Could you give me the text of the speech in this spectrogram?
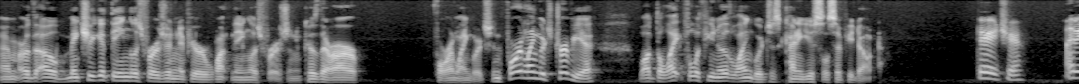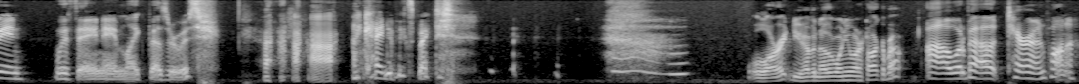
Um, or the, oh, make sure you get the English version if you're wanting the English version because there are foreign language and foreign language trivia. While delightful if you know the language, is kind of useless if you don't. Very true. I mean, with a name like Bezzerwizzer, I kind of expected. Well, all right. Do you have another one you want to talk about? Uh, what about Terra and Fauna?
